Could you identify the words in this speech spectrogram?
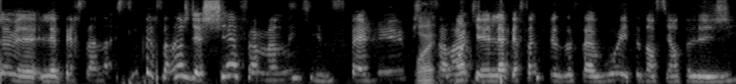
là, mais le, le personnage. C'est le personnage de chef à un moment donné qui est disparu. Puis Ouais. ça a l'air que la personne qui faisait sa voix était dans Scientologie.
